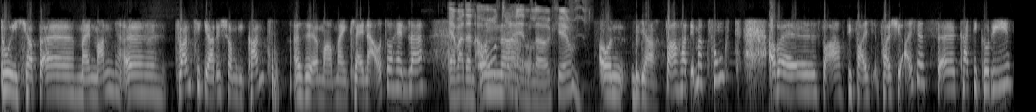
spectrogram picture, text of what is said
Du, ich habe äh, meinen Mann äh, 20 Jahre schon gekannt. Also er war mein kleiner Autohändler. er war dann Und, äh, Autohändler, okay? Und ja, war, hat immer gefunkt, aber äh, es war auch die fal falsche Alterskategorie,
